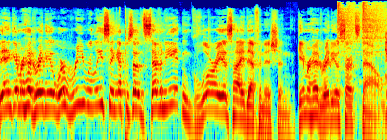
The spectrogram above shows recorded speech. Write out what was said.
Dan Gamerhead Radio, we're re-releasing episode 78 in glorious high definition. Gamerhead Radio starts now.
